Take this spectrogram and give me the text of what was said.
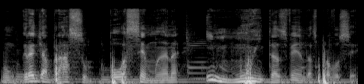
Um grande abraço, boa semana e muitas vendas para você.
